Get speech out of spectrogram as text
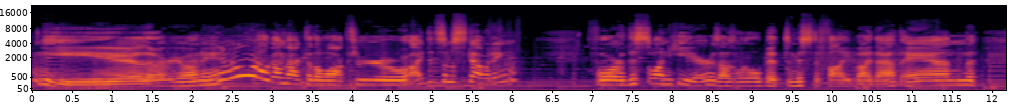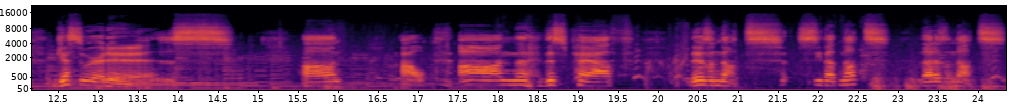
Hello everyone and welcome back to the walkthrough. I did some scouting for this one here, as I was a little bit mystified by that, and guess where it is? On... Ow. On this path, there's a nut. See that nut? That is a nut.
